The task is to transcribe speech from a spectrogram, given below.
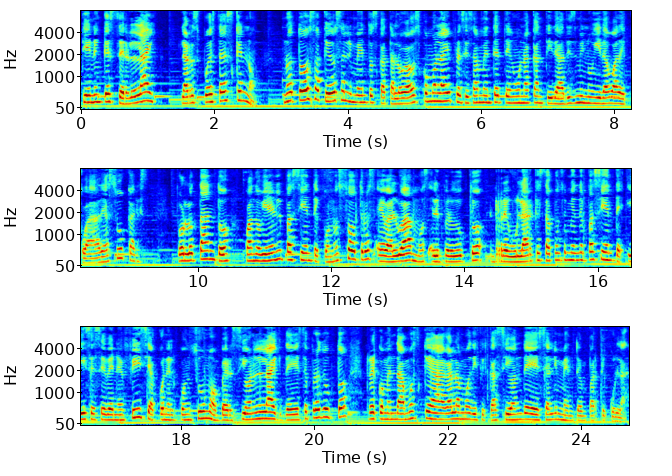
tienen que ser light. La respuesta es que no. No todos aquellos alimentos catalogados como light precisamente tengan una cantidad disminuida o adecuada de azúcares. Por lo tanto, cuando viene el paciente con nosotros, evaluamos el producto regular que está consumiendo el paciente y si se beneficia con el consumo versión light de ese producto, recomendamos que haga la modificación de ese alimento en particular.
